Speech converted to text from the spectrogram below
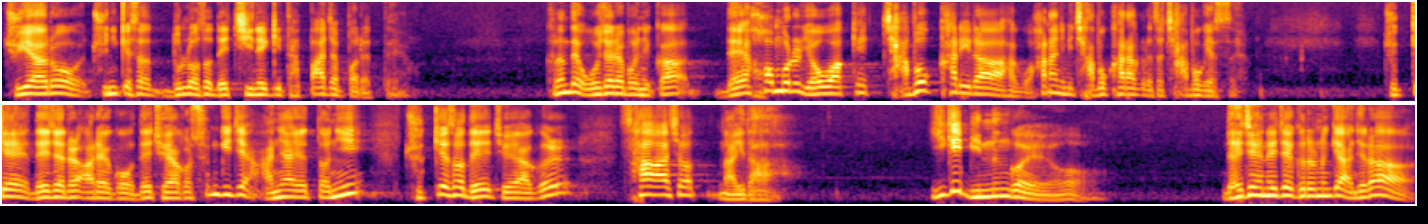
주야로 주님께서 눌러서 내 진액이 다 빠져버렸대요. 그런데 5절에 보니까 내 허물을 여호와께 자복하리라 하고 하나님이 자복하라 그래서 자복했어요. 주께 내 죄를 아뢰고 내 죄악을 숨기지 아니하였더니 주께서 내 죄악을 사하셨나이다. 이게 믿는 거예요. 내재 내재 그러는 게 아니라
